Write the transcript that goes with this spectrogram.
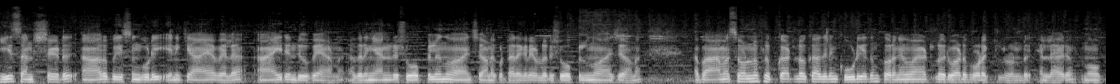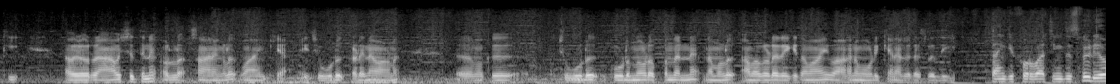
ഈ സൺഷെയ്ഡ് ആറ് പീസും കൂടി എനിക്ക് ആയ വില ആയിരം രൂപയാണ്. അതിന് ഞാനൊരു ഷോപ്പിൽ നിന്ന് വാങ്ങിച്ചതാണ്. കൊട്ടാരക്കരയുള്ള ഒരു ഷോപ്പിൽ നിന്ന് വാങ്ങിച്ചതാണ്. അപ്പോൾ ആമസോണിലും ഫ്ലിപ്കാർട്ടിലൊക്കെ അതിലും കൂടിയതും കുറഞ്ഞതുമായിട്ടുള്ള ഒരുപാട് പ്രോഡക്റ്റുകളുണ്ട്. എല്ലാവരും നോക്കി അവരവരുടെ ആവശ്യത്തിന് ഉള്ള സാധനങ്ങൾ വാങ്ങിക്കുക. ഈ ചൂട് കഠിനമാണ്. നമുക്ക് ചൂട് കൂടുന്നതോടൊപ്പം തന്നെ നമ്മൾ അപകടരഹിതമായി വാഹനം ഓടിക്കാൻ എല്ലാവരും ശ്രദ്ധിക്കും. Thank for watching this video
